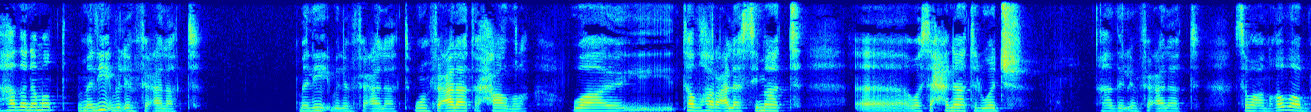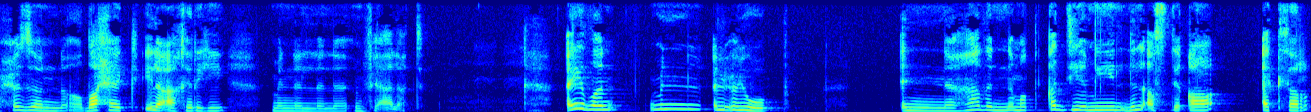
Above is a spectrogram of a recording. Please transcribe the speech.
هذا نمط مليء بالانفعالات. مليء بالانفعالات. وانفعالاته حاضرة. وتظهر على سمات وسحنات الوجه. هذه الانفعالات سواء غضب حزن ضحك إلى آخره من الانفعالات. أيضا من العيوب أن هذا النمط قد يميل للأصدقاء أكثر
